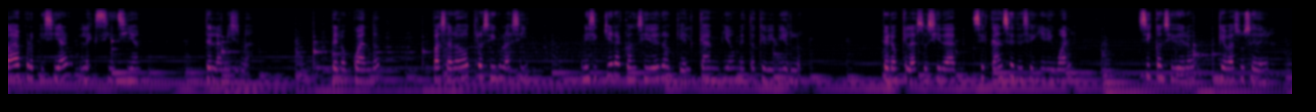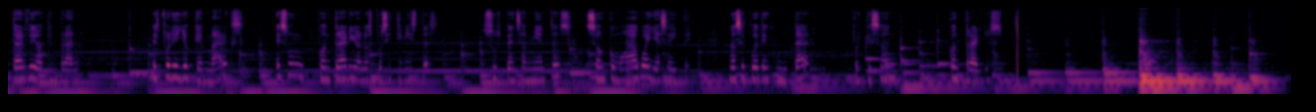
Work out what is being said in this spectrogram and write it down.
va a propiciar la extinción de la misma. Pero cuando pasará otro siglo así, ni siquiera considero que el cambio me toque vivirlo, pero que la sociedad se canse de seguir igual, sí considero que va a suceder, tarde o temprano. Es por ello que Marx es un contrario a los positivistas. Sus pensamientos son como agua y aceite. No se pueden juntar porque son contrarios.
